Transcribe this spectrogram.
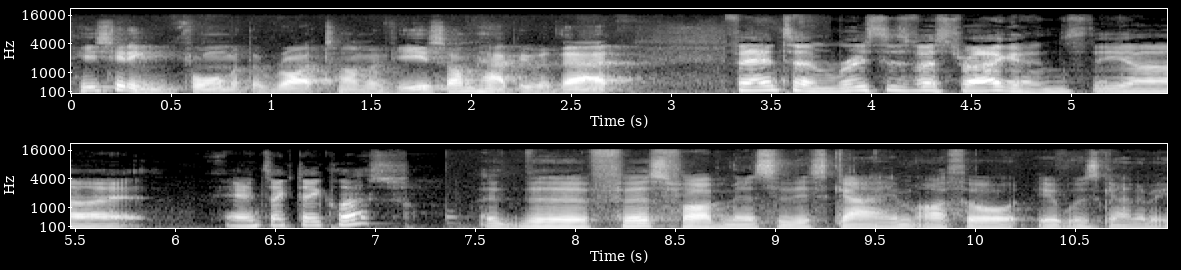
he's hitting form at the right time of year, so I'm happy with that. Phantom, Roosters versus Dragons, the uh, Anzac Day clash. The first five minutes of this game, I thought it was going to be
